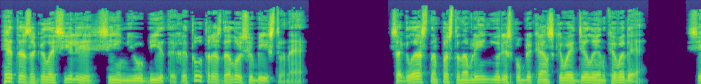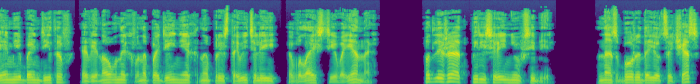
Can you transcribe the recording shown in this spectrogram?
это заголосили семьи убитых, и тут раздалось убийственное. Согласно постановлению Республиканского отдела НКВД, семьи бандитов, виновных в нападениях на представителей власти и военных, подлежат переселению в Сибирь. На сборы дается час,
